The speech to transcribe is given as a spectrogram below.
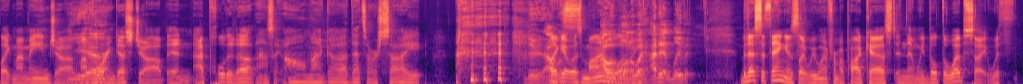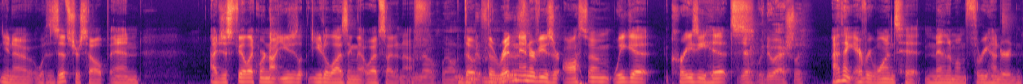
like my main job, my Yeah. boring desk job, and I pulled it up and I was like, "Oh my god, that's our site." Dude, I Like, it was I was blown away. I didn't believe it. But that's the thing is like we went from a podcast and then we built the website with you know with Zipster's help and I just feel like we're not util- utilizing that website enough. No, we don't. The the written years. interviews are awesome. We get crazy hits. Yeah, we do actually. I think every one's hit minimum 300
